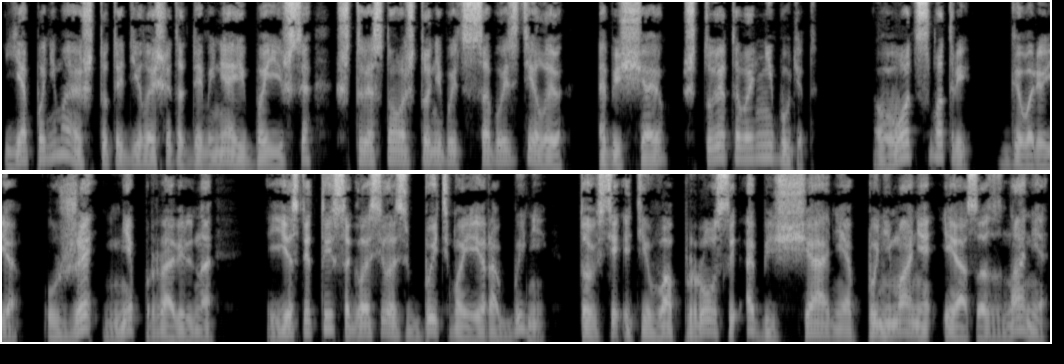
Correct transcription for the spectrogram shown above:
Я понимаю, что ты делаешь это для меня и боишься, что я снова что-нибудь с собой сделаю. Обещаю, что этого не будет». «Вот смотри», — говорю я, — «уже неправильно. Если ты согласилась быть моей рабыней, то все эти вопросы, обещания, понимания и осознания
